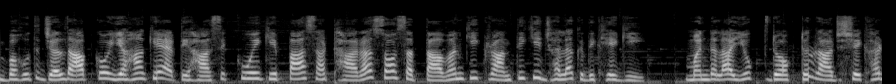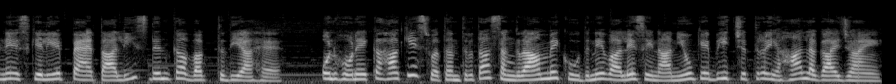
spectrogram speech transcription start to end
बहुत जल्द आपको यहाँ के ऐतिहासिक कुएँ के पास अठारह सौ सत्तावन की क्रांति की झलक दिखेगी। मंडलायुक्त डॉक्टर राजशेखर ने इसके लिए 45 दिन का वक्त दिया है। उन्होंने कहा कि स्वतंत्रता संग्राम में कूदने वाले सेनानियों के भी चित्र यहाँ लगाए जाएँ।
